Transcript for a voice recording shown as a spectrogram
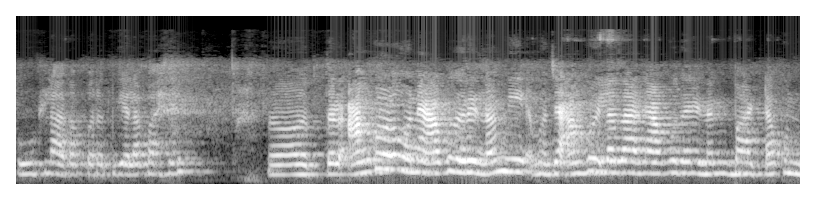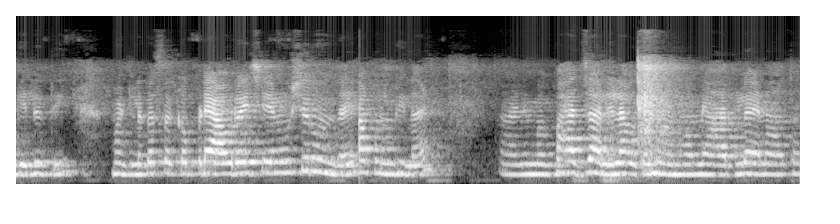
तो उठला आता परत गेला बाहेर. तर आंघोळ होण्या अगोदर आहे ना मी म्हणजे आंघोळीला जाण्या अगोदर आहे ना मी भात टाकून गेली होती. म्हटलं कसं कपडे आवरायचे आणि उशीर होऊन जाईल टाकून दिलाय. आणि मग भात झालेला होता म्हणून मग मी आरला आहे ना आता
